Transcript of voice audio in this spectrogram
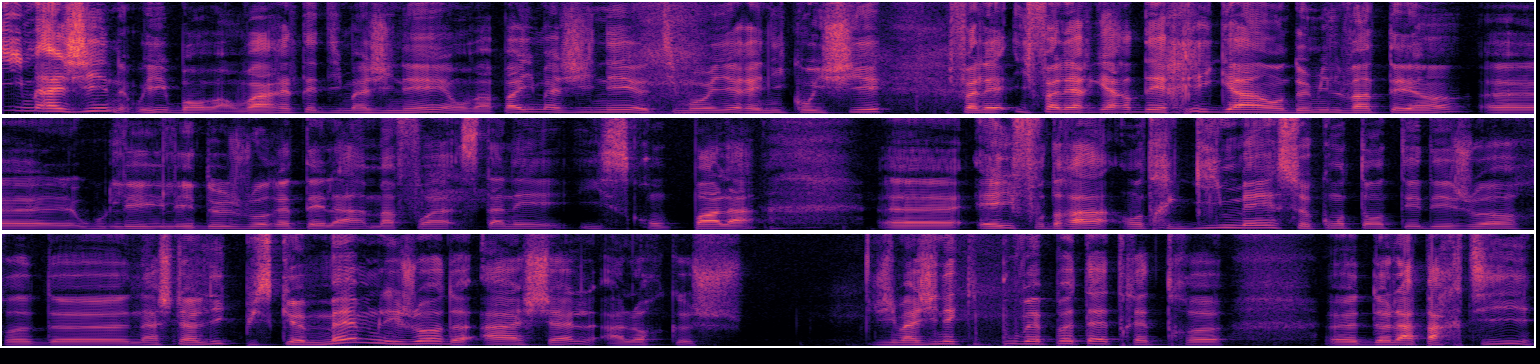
imagine Oui, bon, on va arrêter d'imaginer. On va pas imaginer euh, Timo Meyer et Nico Ischier. Il fallait, il fallait regarder Riga en 2021, euh, où les, les deux joueurs étaient là. Ma foi, cette année, ils seront pas là. Euh, et il faudra, entre guillemets, se contenter des joueurs euh, de National League, puisque même les joueurs de AHL, alors que j'imaginais qu'ils pouvaient peut-être être de la partie,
